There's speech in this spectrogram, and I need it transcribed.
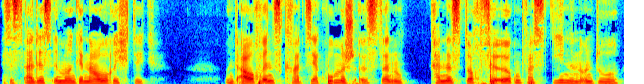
es ist alles immer genau richtig. Und auch wenn es gerade sehr komisch ist, dann kann es doch für irgendwas dienen. Und du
